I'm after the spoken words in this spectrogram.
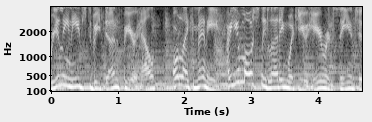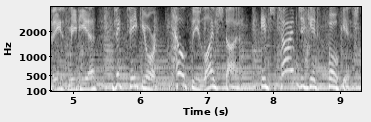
really needs to be done for your health? Or, like many, are you mostly letting what you hear and see in today's media dictate your healthy lifestyle? It's time to get focused.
